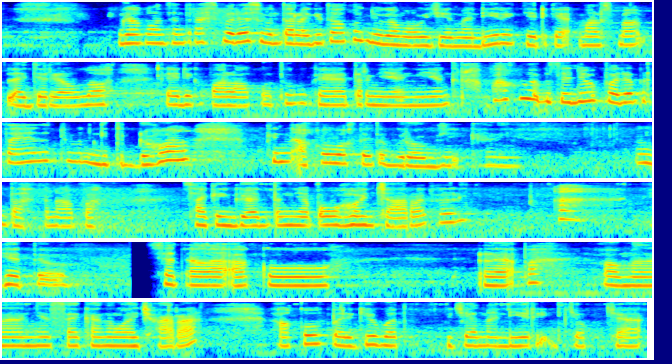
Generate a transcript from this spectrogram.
nggak konsentrasi padahal sebentar lagi tuh aku juga mau ujian mandiri. Jadi kayak males banget belajar ya Allah. Kayak di kepala aku tuh kayak terngiang-ngiang. Kenapa aku nggak bisa jawab? Pada pertanyaan tuh cuma gitu doang. Mungkin aku waktu itu grogi kali ya. Entah kenapa. Saking gantengnya pewawancara kali. Gitu. Setelah aku apa oh, menyelesaikan wawancara aku pergi buat ujian mandiri di Jogja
